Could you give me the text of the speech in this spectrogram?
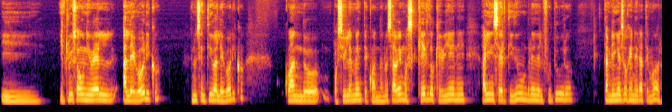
Y incluso a un nivel alegórico, en un sentido alegórico, cuando posiblemente cuando no sabemos qué es lo que viene, hay incertidumbre del futuro, también eso genera temor.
